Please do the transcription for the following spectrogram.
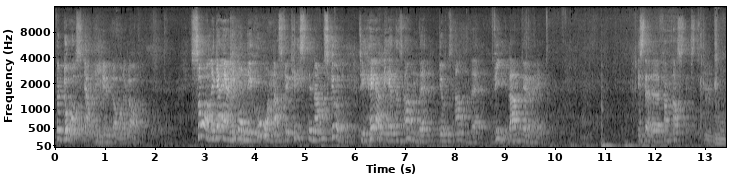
För då ska ni jubla och vara glada. Saliga är ni om ni hånas för Kristi namns skull, ty härlighetens ande, Guds ande, vilar över er. Visst är det fantastiskt? Mm.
